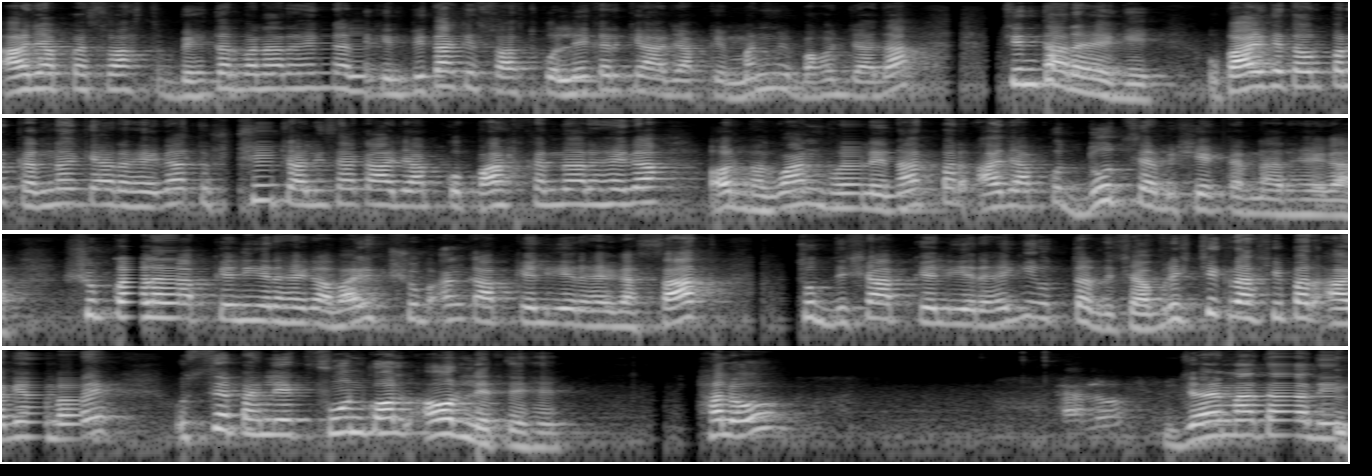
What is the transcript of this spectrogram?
आज आपका स्वास्थ्य बेहतर बना रहेगा लेकिन पिता के स्वास्थ्य को लेकर के आज आपके मन में बहुत ज़्यादा चिंता रहेगी। उपाय के तौर पर करना क्या रहेगा? तो शिव चालीसा का आज आपको पाठ करना रहेगा और भगवान भोलेनाथ पर आज आपको दूध से अभिषेक करना रहेगा। शुभ कलर आपके लिए रहेगा व्हाइट शुभ अंक आपके लिए रहेगा सात शुभ दिशा आपके लिए रहेगी उत्तर दिशा। वृश्चिक राशि पर आगे बढ़े उससे पहले एक फ़ोन कॉल और लेते हैं। हेलो? हेलो? जय माता दी।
